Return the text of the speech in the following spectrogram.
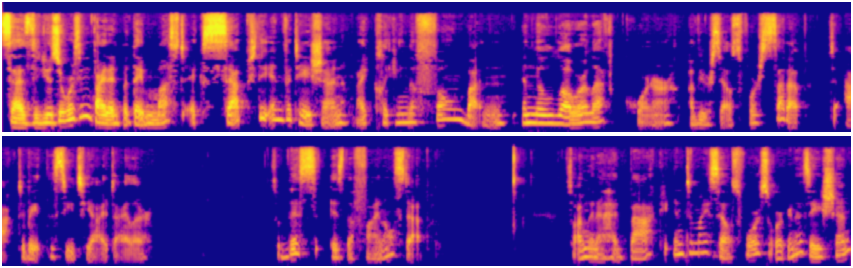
says the user was invited, but they must accept the invitation by clicking the phone button in the lower left corner of your Salesforce setup to activate the CTI dialer. So this is the final step. So I'm going to head back into my Salesforce organization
